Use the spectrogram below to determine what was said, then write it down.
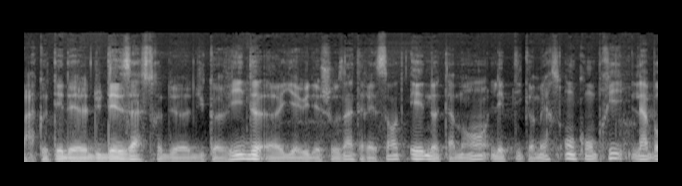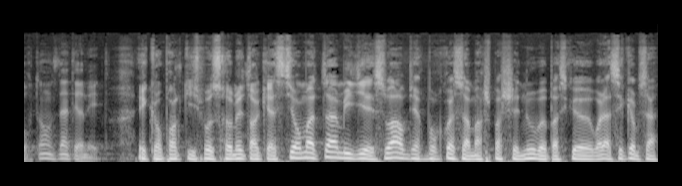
à côté de- du désastre de- du Covid, euh, il y a eu des choses intéressantes et notamment les petits commerces ont compris l'importance d'Internet. Et comprendre qu'il faut se remettre en question matin, midi et soir, dire pourquoi ça marche pas chez nous, bah, parce que voilà, c'est comme ça.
